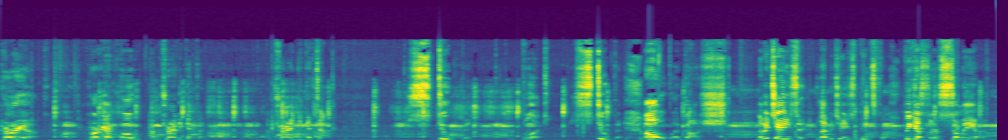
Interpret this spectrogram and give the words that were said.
Hurry up. Hurry up, Ho. I'm trying to get that. I'm trying to get that. Stupid. Blood. Stupid. Oh my gosh. Let me change the let me change the pizza because there's so many of them.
